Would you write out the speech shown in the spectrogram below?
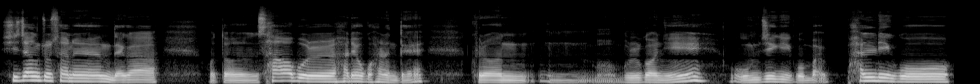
시장 조사는 내가 어떤 사업을 하려고 하는데 그런 음, 뭐 물건이 움직이고 팔리고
